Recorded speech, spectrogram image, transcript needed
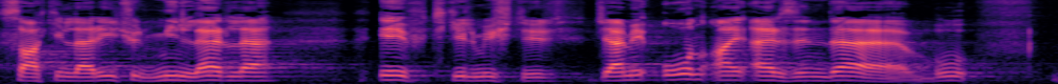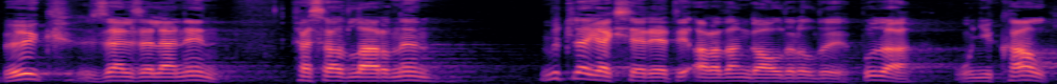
sakinləri üçün minlərlə ev tikilmişdir. Cəmi 10 ay ərzində bu böyük zəlzələnin fəsadlarının mütləq əksəriyyəti aradan qaldırıldı. Bu da unikal ə,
